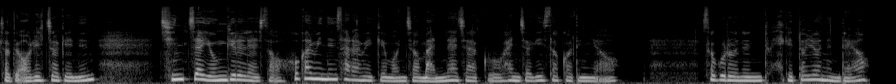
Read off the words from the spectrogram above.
저도 어릴 적에는 진짜 용기를 내서 호감 있는 사람에게 먼저 만나자고 한 적이 있었거든요. 속으로는 되게 떨렸는데요.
